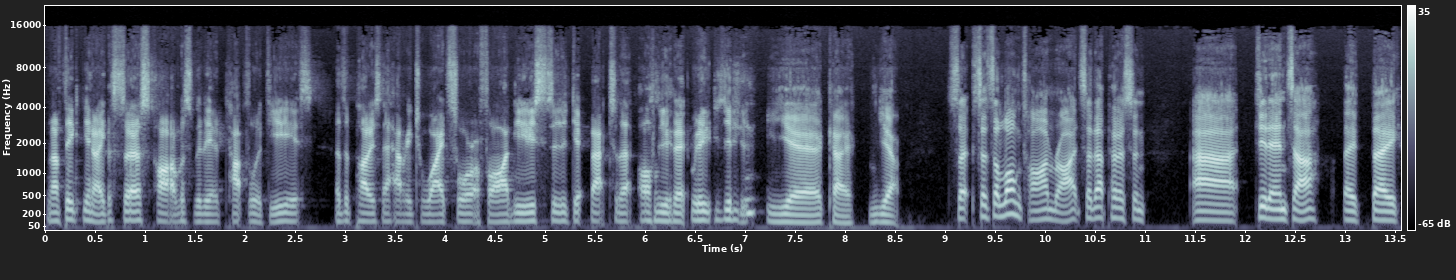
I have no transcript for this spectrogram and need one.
And I think, you know, the first time was within a couple of years as opposed to having to wait four or five years to get back to that positive equity position. Yeah, okay. Yeah. So, so it's a long time, right? So that person uh, did enter. They they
